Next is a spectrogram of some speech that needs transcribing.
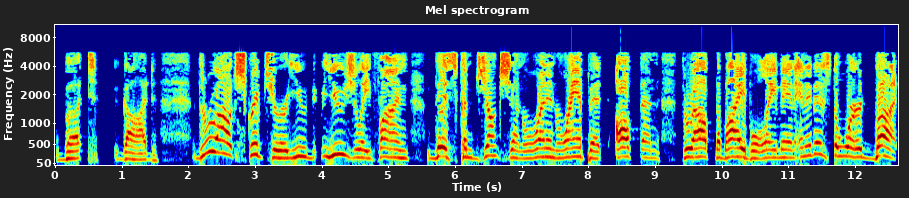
but God. Throughout scripture, you usually find this conjunction running rampant often throughout the Bible. Amen. And it is the word but.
